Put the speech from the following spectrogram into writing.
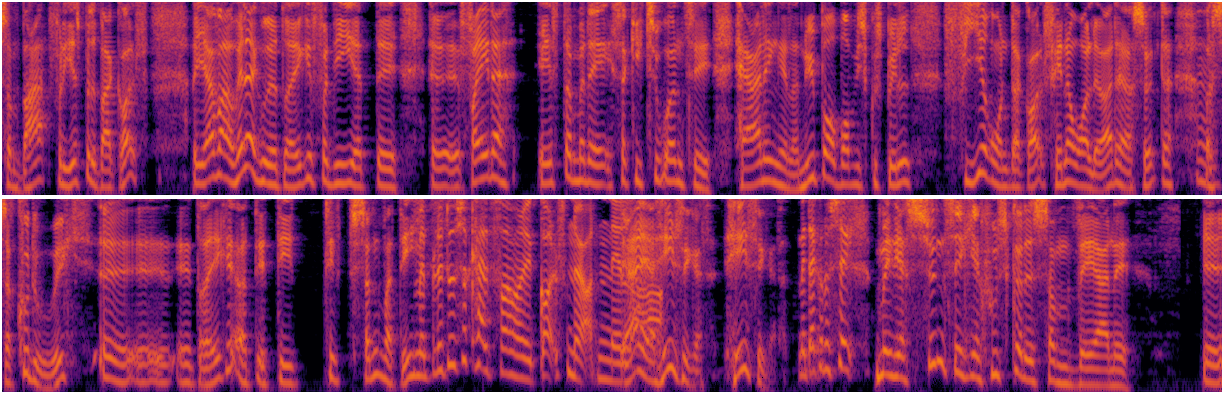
som barn, fordi jeg spillede bare golf. Og jeg var jo heller ikke ude at drikke, fordi at øh, øh, fredag eftermiddag, så gik turen til Herning eller Nyborg, hvor vi skulle spille fire runder golf hen over lørdag og søndag, mm. og så kunne du ikke øh, øh, drikke, og det, det, det, sådan var det. Men blev du så kaldt for øh, golfnørden? Eller? Ja, ja, helt sikkert. Helt sikkert. Men der kan du se... Men jeg synes ikke, jeg husker det som værende øh,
